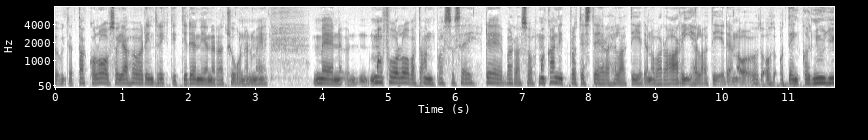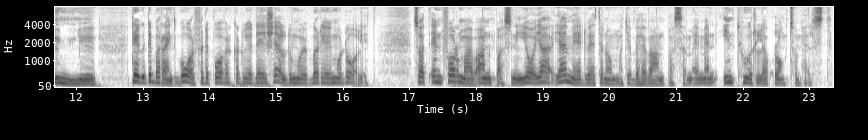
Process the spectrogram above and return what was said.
eh, tack och lov, så jag hör inte riktigt till den generationen. Men, men man får lov att anpassa sig. Det är bara så. Man kan inte protestera hela tiden och vara arg hela tiden och, och, och tänka nu, nu, nu. Det, det bara inte går, för det påverkar du ju dig själv. Du börjar ju må dåligt. Så att en form av anpassning. Jo, jag, jag är medveten om att jag behöver anpassa mig, men inte hur långt som helst.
